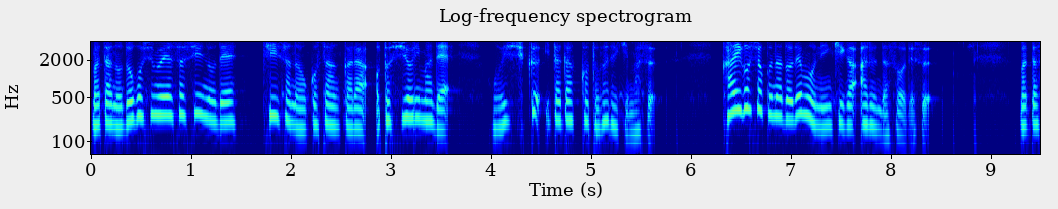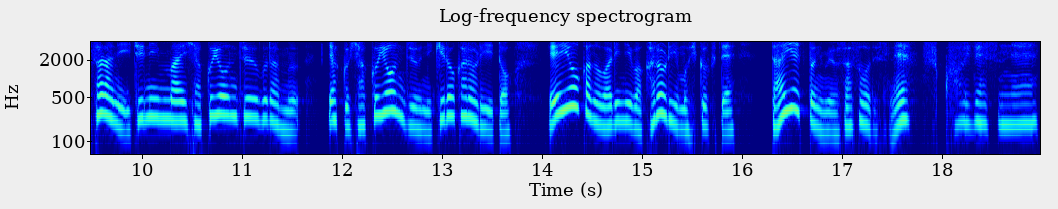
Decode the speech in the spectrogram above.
また喉越しも優しいので小さなお子さんからお年寄りまで美味しくいただくことができます。介護食などでも人気があるんだそうです。またさらに1人前 140g 約142キロカロリーと栄養価の割にはカロリーも低くてダイエットにも良さそうですね。すごいですね。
